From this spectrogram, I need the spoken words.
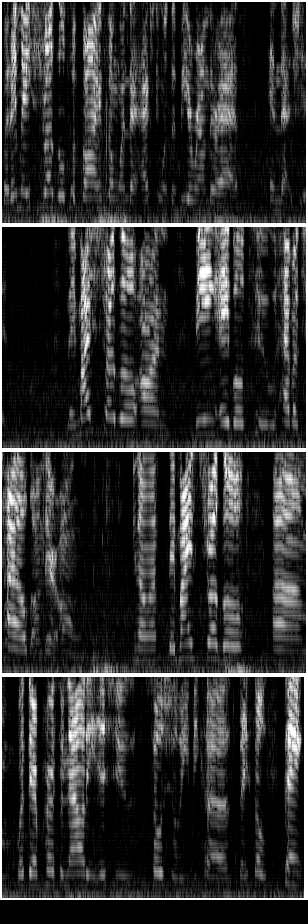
but they may struggle to find someone that actually wants to be around their ass in that shit. They might struggle on being able to have a child on their own. You know, they might struggle um, with their personality issues socially because they so stank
